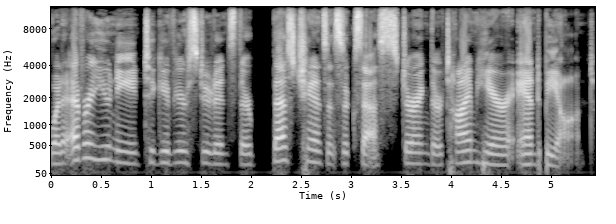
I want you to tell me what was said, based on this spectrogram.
whatever you need to give your students their best chance at success during their time here and beyond.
